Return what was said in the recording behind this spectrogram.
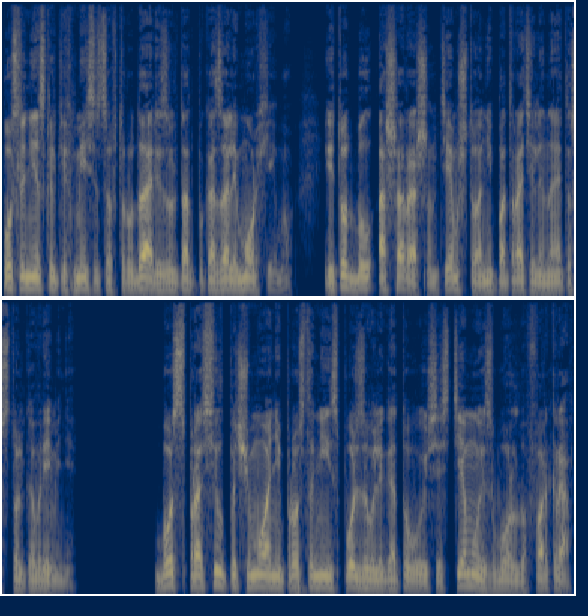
После нескольких месяцев труда результат показали Морхейму, и тот был ошарашен тем, что они потратили на это столько времени. Босс спросил, почему они просто не использовали готовую систему из World of Warcraft.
